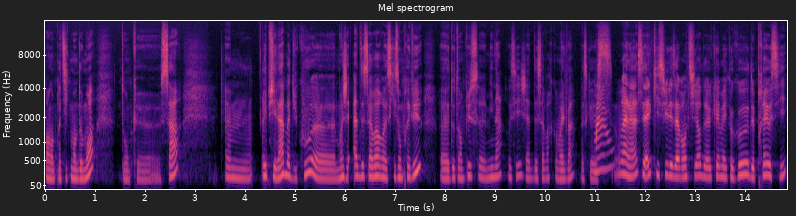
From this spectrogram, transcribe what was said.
pendant pratiquement deux mois. Donc ça. Euh, et puis là, bah, du coup, euh, moi j'ai hâte de savoir euh, ce qu'ils ont prévu. Euh, D'autant plus euh, Mina aussi, j'ai hâte de savoir comment elle va. Parce que c'est- voilà, c'est elle qui suit les aventures de Clem et Coco de près aussi.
